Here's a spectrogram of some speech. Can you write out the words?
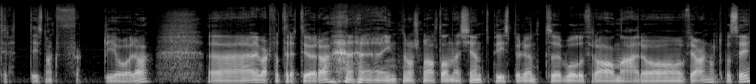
30, snart 40 åra. Uh, eller i hvert fall 30 åra. Internasjonalt anerkjent, prisbelønt både fra nær og fjern, holdt jeg på å si.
